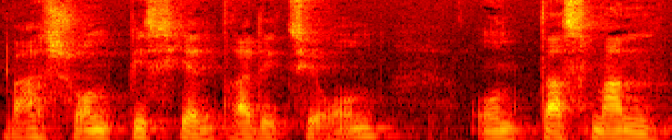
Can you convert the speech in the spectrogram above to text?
war es schon ein bisschen Tradition und dass man,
